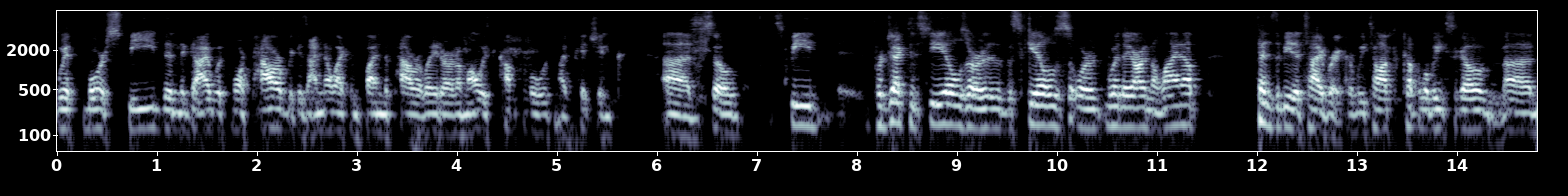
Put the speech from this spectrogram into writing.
with more speed than the guy with more power because I know I can find the power later, and I'm always comfortable with my pitching. Uh, so speed, projected steals, or the skills, or where they are in the lineup tends to be the tiebreaker. We talked a couple of weeks ago, uh,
